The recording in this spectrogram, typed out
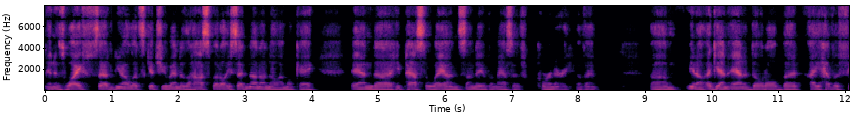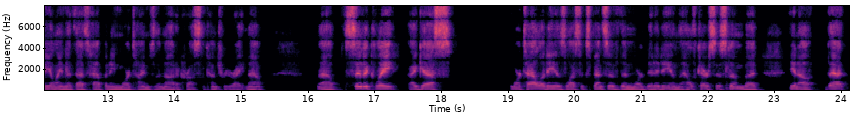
and his wife said, "You know, let's get you into the hospital." He said, "No, no, no, I'm okay," and uh, he passed away on Sunday of a massive coronary event. Um, you know, again, anecdotal, but I have a feeling that that's happening more times than not across the country right now. Now, cynically, I guess mortality is less expensive than morbidity in the healthcare system, but you know that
